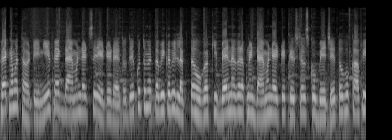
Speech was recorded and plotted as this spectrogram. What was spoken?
फैक्ट नंबर थर्टीन ये फैक्ट डायमंड एड से रिलेटेड है। तो देखो तुम्हें कभी कभी लगता होगा कि बैन अगर अपने डायमंड एड के क्रिस्टल्स को बेचे तो वो काफ़ी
